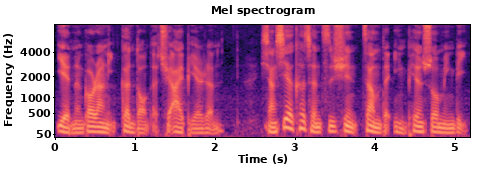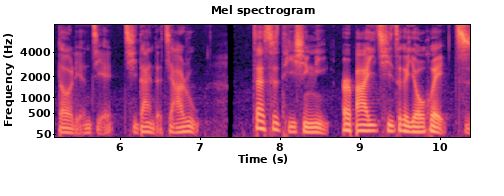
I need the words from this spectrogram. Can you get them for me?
也能够让你更懂得去爱别人。详细的课程资讯在我们的影片说明里都有连结，期待你的加入。再次提醒你，二八一七这个优惠只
